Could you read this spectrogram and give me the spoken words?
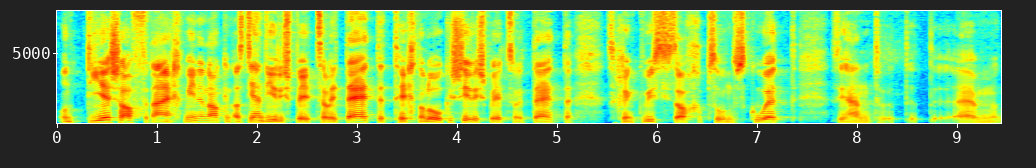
und die arbeiten eigentlich wie eine Agentur. Also die haben ihre Spezialitäten, technologisch ihre Spezialitäten. Sie können gewisse Sachen besonders gut. Sie haben ähm,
